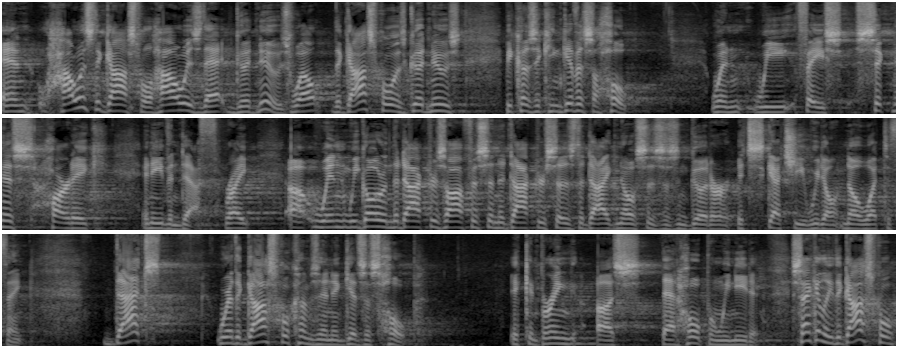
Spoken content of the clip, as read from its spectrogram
And how is the gospel? How is that good news? Well, the gospel is good news because it can give us a hope when we face sickness, heartache, and even death, right? Uh, when we go to the doctor's office and the doctor says the diagnosis isn't good or it's sketchy, we don't know what to think. That's where the gospel comes in and gives us hope. It can bring us that hope when we need it. Secondly, the gospel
